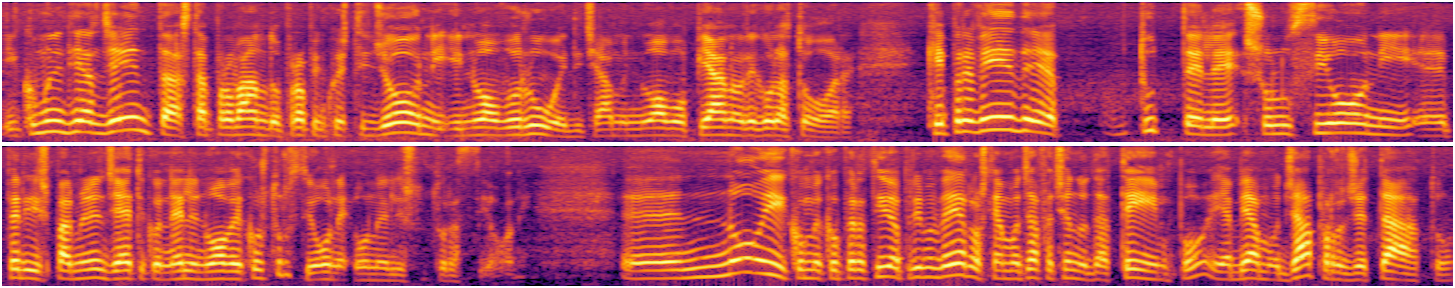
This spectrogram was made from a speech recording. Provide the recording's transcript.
Il Comune di Argenta sta provando proprio in questi giorni il nuovo RUE, diciamo il nuovo piano regolatore, che prevede tutte le soluzioni eh, per il risparmio energetico nelle nuove costruzioni o nelle strutturazioni. Eh, noi come cooperativa Primavera lo stiamo già facendo da tempo e abbiamo già progettato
